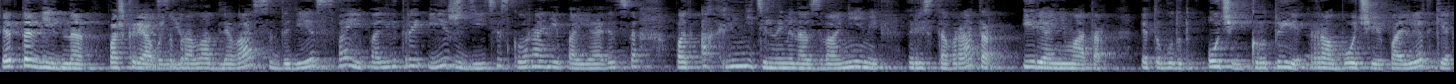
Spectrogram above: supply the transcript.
Это видно по шкрябанию. Я собрала для вас две свои палитры и ждите, скоро они появятся под охренительными названиями «Реставратор» и «Реаниматор». Это будут очень крутые рабочие палетки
